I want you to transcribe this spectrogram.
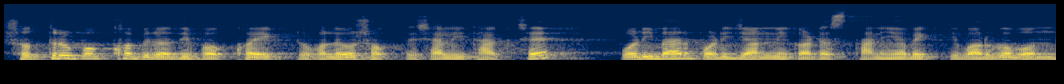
শত্রুপক্ষ, বিরোধী পক্ষ একটু হলেও শক্তিশালী থাকছে। পরিবার, পরিজন, নিকটে স্থানীয় ব্যক্তিবর্গ, বন্ধু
